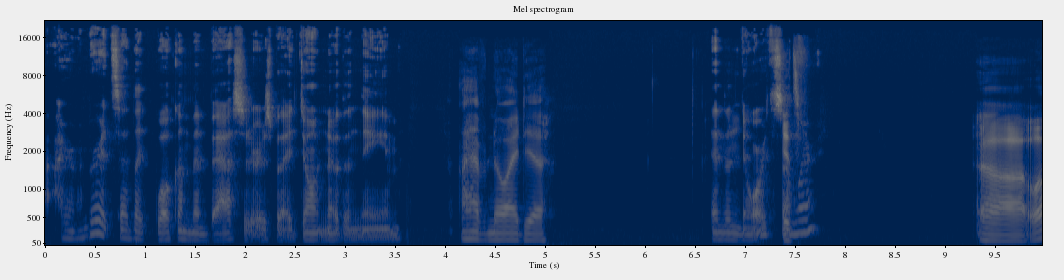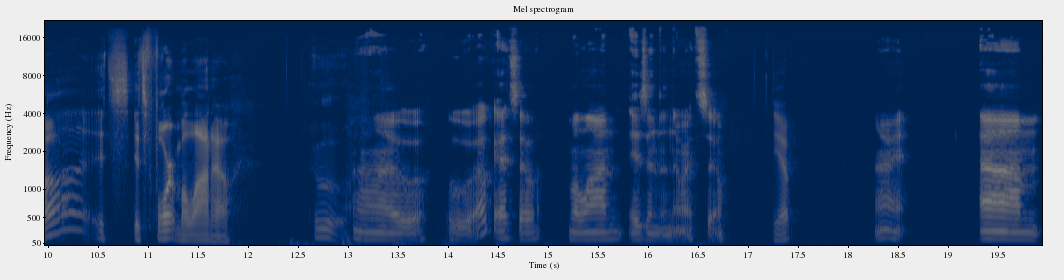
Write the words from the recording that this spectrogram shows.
I remember it said like welcome ambassadors, but I don't know the name. I have no idea. In the north It's- somewhere? Uh, well, it's it's Fort Milano. Ooh. Oh, ooh, okay. So Milan is in the north. So Yep. all right. Um,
